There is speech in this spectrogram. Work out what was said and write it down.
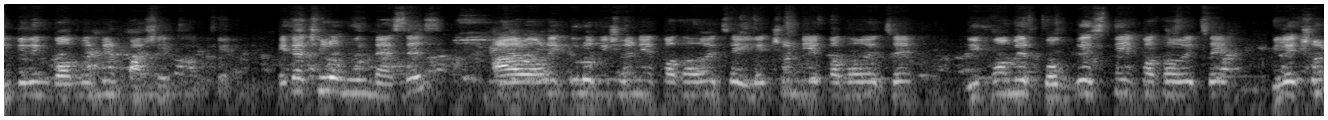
ইন্টারিম গভর্নমেন্টের পাশে থাকবে। এটা ছিল মূল মেসেজ আর অনেকগুলো বিষয় নিয়ে কথা হয়েছে ইলেকশন নিয়ে কথা হয়েছে রিফর্মের প্রোগ্রেস নিয়ে কথা হয়েছে ইলেকশন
